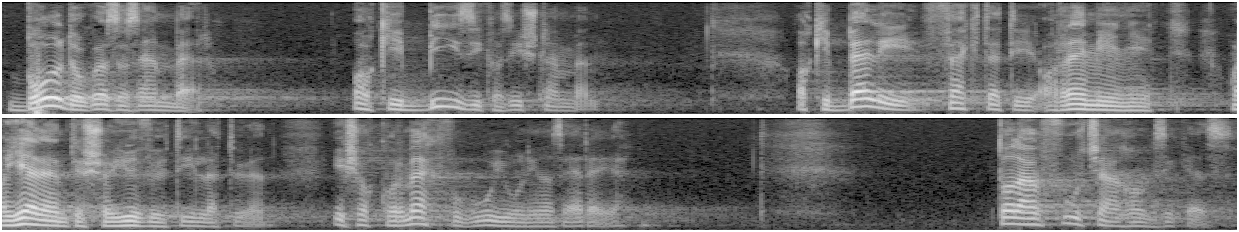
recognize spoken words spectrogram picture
Boldog az az ember, aki bízik az Istenben, aki belé fekteti a reményét, a jelent és a jövőt illetően, és akkor meg fog újulni az ereje. Talán furcsán hangzik ez,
